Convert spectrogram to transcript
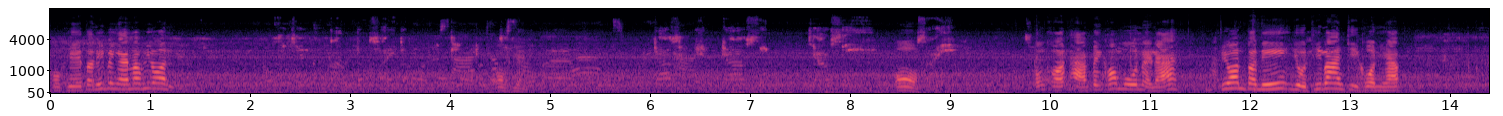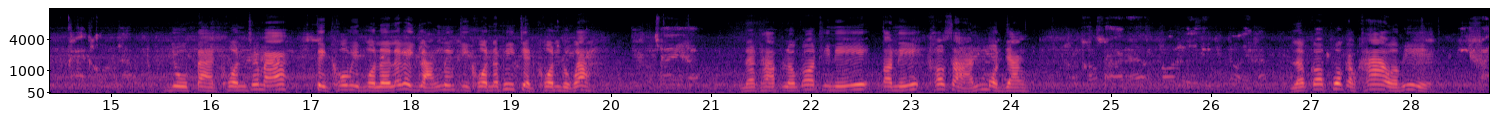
โอเค ตอนนี้เป็นไงบ้างพี่อ้นโอเคโอ้ผมขอถามเป็นข้อมูลหน่อยนะ พี่อ้นตอนนี้อยู่ที่บ้านกี่คนครับ อยู่ 8 คนใช่ไหมติดโควิดหมดเลยแล้วก็อีกหลังหนึ่งกี่คนนะพี่ 7 คนถูกป่ะ ใช่ครับ นะครับ แล้วก็ทีนี้ตอนนี้ข้าวสารหมดยังข้าว แล้วก็พวกกับข้าวอะพี่มีไข่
